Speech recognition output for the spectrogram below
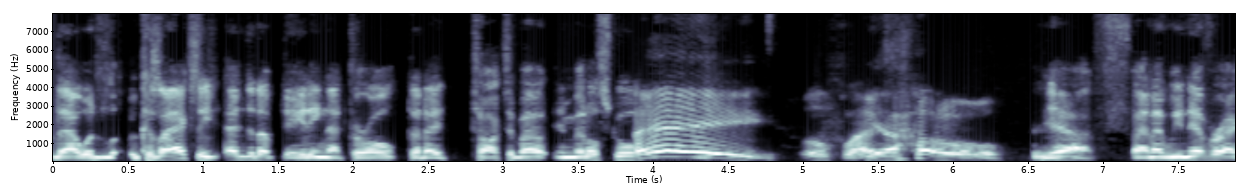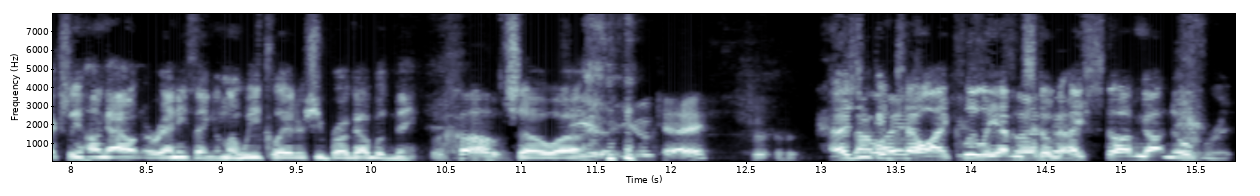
that would because I actually ended up dating that girl that I talked about in middle school. hey, little flex. Yo. Yeah, and I, we never actually hung out or anything. And a week later, she broke up with me. Oh, So uh, dude, are you okay? as you can tell, I clearly haven't still note? I still haven't gotten over it.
